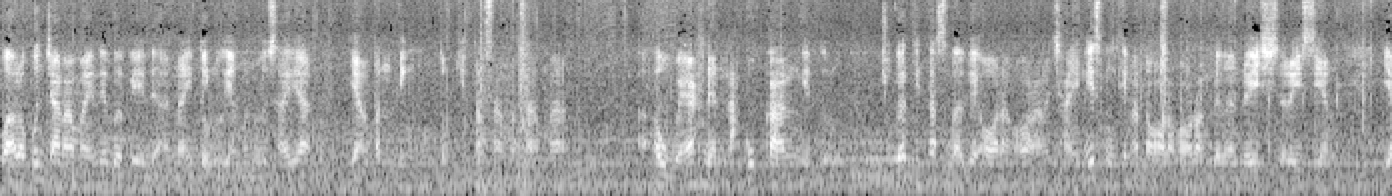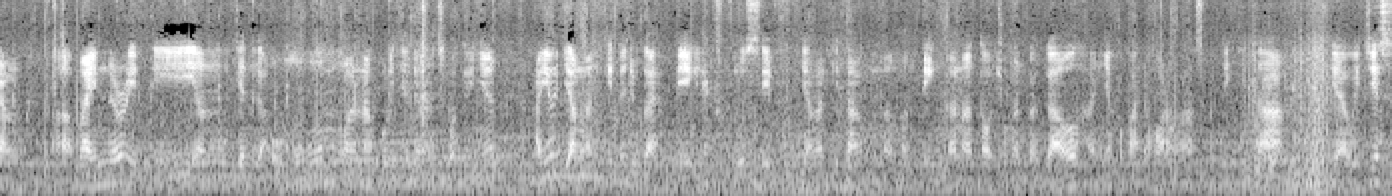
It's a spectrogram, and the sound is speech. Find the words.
walaupun cara mainnya berbeda. Nah itu loh yang menurut saya yang penting untuk kita sama-sama uh, aware dan lakukan gitu loh. Juga kita sebagai orang-orang Chinese mungkin atau orang-orang dengan race race yang yang uh, minority yang mungkin nggak umum warna kulitnya dan sebagainya ayo jangan kita juga being eksklusif jangan kita mementingkan atau cuman bergaul hanya kepada orang-orang seperti kita. Ya which is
